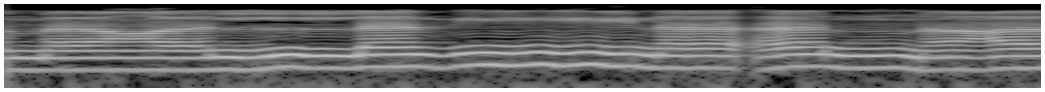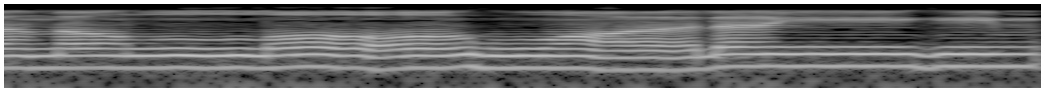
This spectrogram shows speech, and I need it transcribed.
مَعَ الَّذِينَ أَنْعَمَ اللَّهُ عَلَيْهِم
